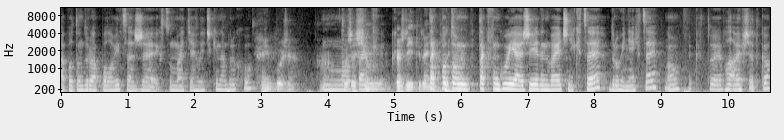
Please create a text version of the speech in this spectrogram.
a potom druhá polovica, že chcú mať ťahličky na bruchu. Hej Bože. No, to řeším tak, každý týden. Tak potom tak funguje že jeden vaječník chce, druhý nechce, no, tak to je v hlave všetko.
